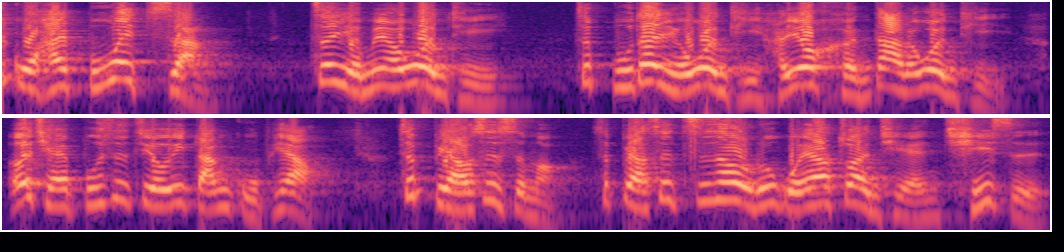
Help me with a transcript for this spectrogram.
果还不会涨，这有没有问题？这不但有问题，还有很大的问题，而且不是只有一档股票，这表示什么？这表示之后如果要赚钱，其实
